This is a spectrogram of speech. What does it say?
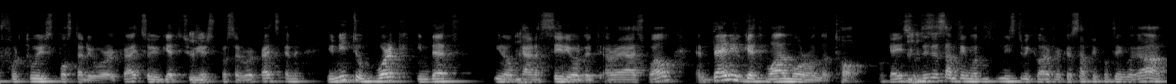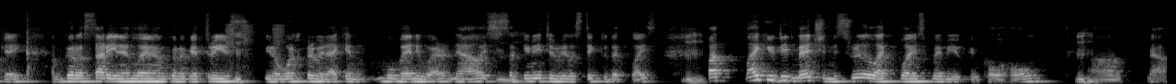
for two years post-study work right so you get 2 mm-hmm. years post-study work rights and you need to work in that you know mm-hmm. kind of city or the area as well and then you get one more on the top Okay, so mm-hmm. this is something what needs to be clarified because some people think like, oh, okay, I'm gonna study in Adelaide, I'm gonna get three years, you know, work permit, I can move anywhere. Now it's mm-hmm. like you need to really stick to that place. Mm-hmm. But like you did mention, it's really like place maybe you can call home. Uh, yeah,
